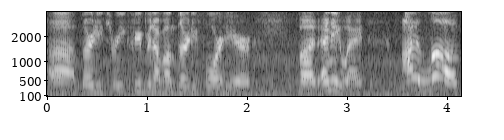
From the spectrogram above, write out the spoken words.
uh, 33, creeping up on 34 here. But anyway, I love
